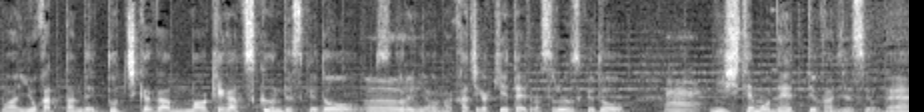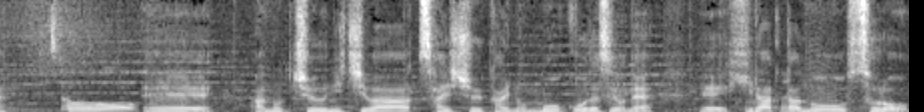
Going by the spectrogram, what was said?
まあ、良かったんでどっちかが負けがつくんですけど、んそれにまあ勝ちが消えたりとかするんですけどはい。にしてもねっていう感じですよね。そう。えーあの中日は最終回の猛攻ですよね、えー平田のソロ、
